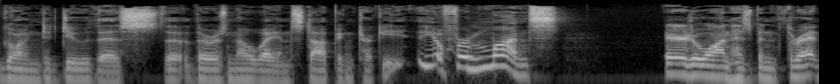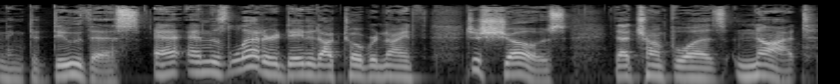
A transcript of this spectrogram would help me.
going to do this. There was no way in stopping Turkey. You know, for months. Erdogan has been threatening to do this. And, and this letter, dated October 9th, just shows that Trump was not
